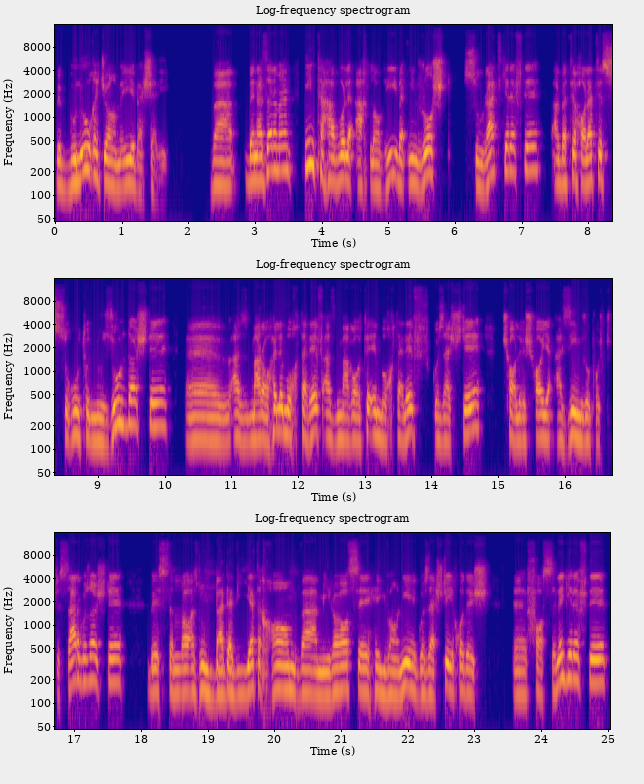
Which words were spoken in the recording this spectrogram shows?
به بلوغ جامعه بشری. و به نظر من این تحول اخلاقی و این رشد صورت گرفته. البته حالت سقوط و نزول داشته از مراحل مختلف از مقاطع مختلف گذشته. چالش های عظیم رو پشت سر گذاشته. به اصطلاح از اون بدویت خام و میراث حیوانی گذشته خودش فاصله گرفته.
